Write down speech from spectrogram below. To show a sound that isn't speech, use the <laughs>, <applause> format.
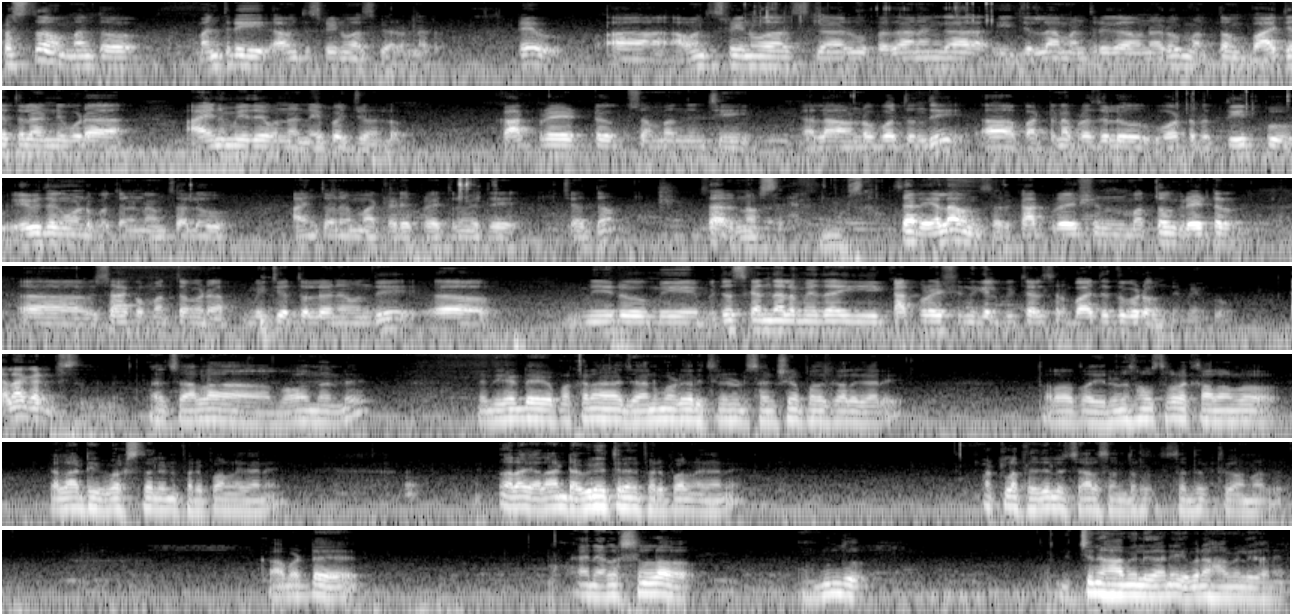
ప్రస్తుతం మనతో మంత్రి అవంతి శ్రీనివాస్ గారు ఉన్నారు. అంటే అవంతి శ్రీనివాస్ గారు ప్రధానంగా ఈ జిల్లా మంత్రిగా ఉన్నారు. మొత్తం బాధ్యతలన్నీ కూడా ఆయన మీదే ఉన్న నేపథ్యంలో. కార్పొరేట్కు సంబంధించి ఎలా ఉండబోతుంది ఆ పట్టణ ప్రజలు ఓటరు తీర్పు ఏ విధంగా ఉండబోతున్న అంశాలు ఆయనతోనే మాట్లాడే ప్రయత్నం అయితే చేద్దాం. సార్ నమస్తే. సార్ ఎలా ఉంది సార్? కార్పొరేషన్ మొత్తం గ్రేటర్ విశాఖ మొత్తం కూడా మీ చేతుల్లోనే ఉంది. మీరు మీ భుజస్కంధాల మీద ఈ కార్పొరేషన్ గెలిపించాల్సిన బాధ్యత కూడా ఉంది మీకు. ఎలా కనిపిస్తుంది అది చాలా బాగుందండి. ఎందుకంటే పక్కన జగన్మోహన్ గారు ఇచ్చినటువంటి సంక్షేమ పథకాలు కానీ తర్వాత ఈ రెండు సంవత్సరాల కాలంలో ఎలాంటి వివక్షత లేని పరిపాలన కానీ అలాగే ఎలాంటి అవినీతి లేని పరిపాలన కానీ పట్ల ప్రజలు చాలా సంతృ సంతృప్తిగా ఉన్నారు. కాబట్టి ఆయన ఎలక్షన్లో ముందు ఇచ్చిన హామీలు కానీ ఇవ్వని హామీలు కానీ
